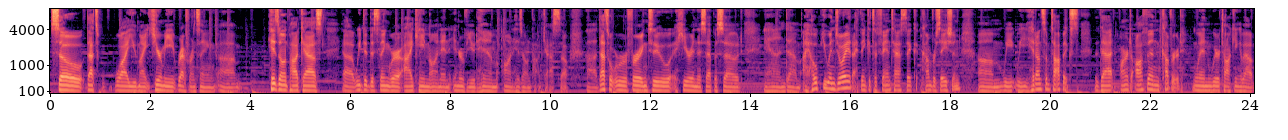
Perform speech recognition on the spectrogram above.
So that's why you might hear me referencing um, his own podcast. Uh, we did this thing where I came on and interviewed him on his own podcast. So uh, that's what we're referring to here in this episode. And um, I hope you enjoy it. I think it's a fantastic conversation. Um, we, we hit on some topics that aren't often covered when we're talking about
